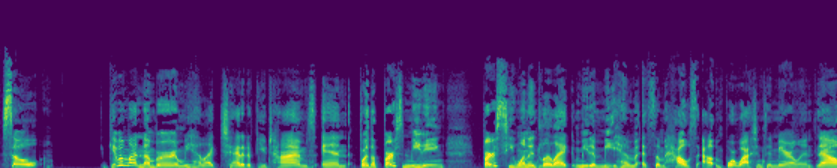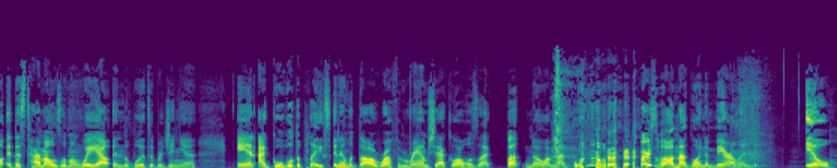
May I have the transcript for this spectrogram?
So give him my number and we had like chatted a few times and for the first meeting first he wanted to like me to meet him at some house out in Fort Washington, Maryland. Now, at this time I was living way out in the woods of Virginia and I googled the place and it looked all rough and ramshackle. I was like, "Fuck no, I'm not going." First of all, I'm not going to Maryland. Ill.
